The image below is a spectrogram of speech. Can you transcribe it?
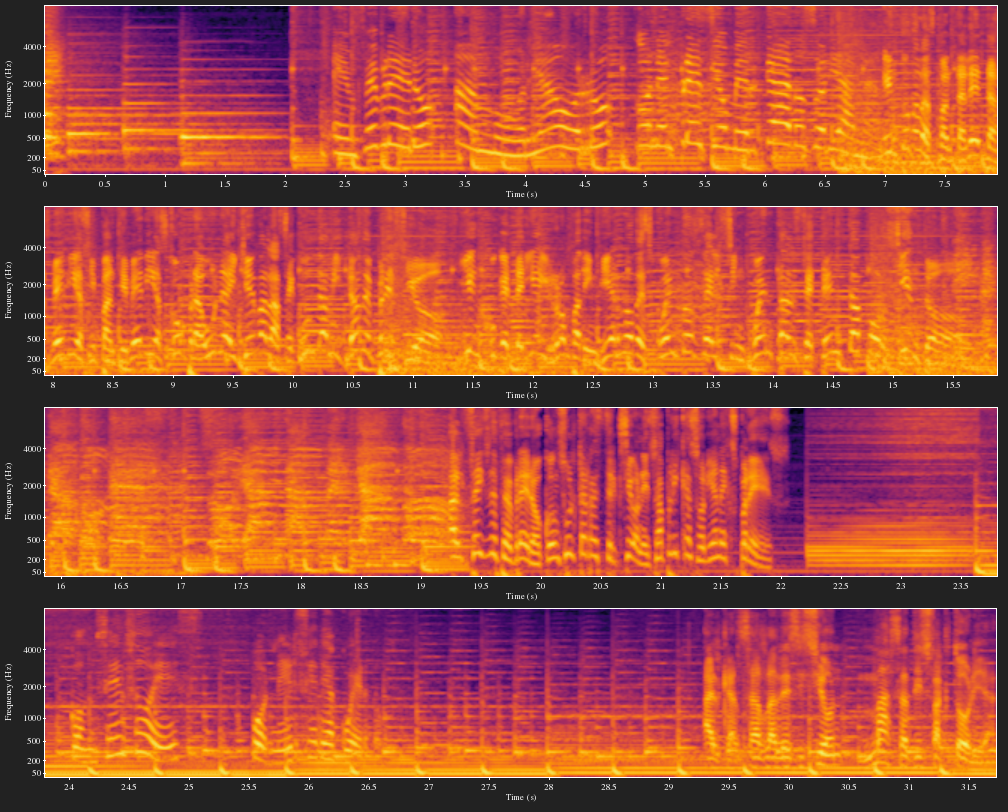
En febrero, amor y ahorro con el precio Mercado Soriana. En todas las pantaletas, medias y pantimedias, compra una y lleva la segunda mitad de precio. Y en juguetería y ropa de invierno, descuentos del 50 al 70%. Al 6 de febrero, consulta restricciones, aplica Soriana Express. Consenso es ponerse de acuerdo. Alcanzar la decisión más satisfactoria.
